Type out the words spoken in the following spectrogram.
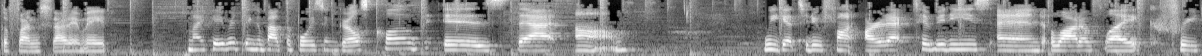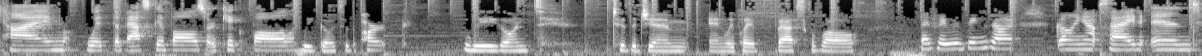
the friends that I made. My favorite thing about the Boys and Girls Club is that um, we get to do fun art activities and a lot of like free time with the basketballs or kickball. We go to the park, we go into to the gym and we play basketball. My favorite things are going outside and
